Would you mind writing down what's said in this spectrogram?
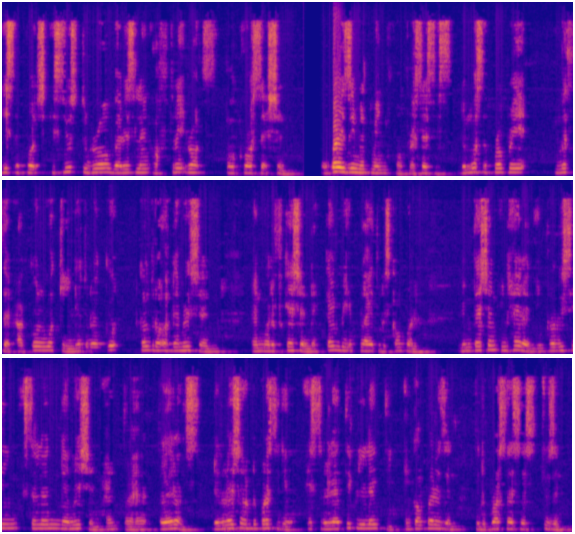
This approach is used to draw various lengths of thread rods or cross-section. Comparison between four processes. The most appropriate method are cold working due to the good control of dimension and modification that can be applied to this component. Limitation inherent in producing excellent dimension and tolerance. The duration of the procedure is relatively lengthy in comparison to the processes chosen.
